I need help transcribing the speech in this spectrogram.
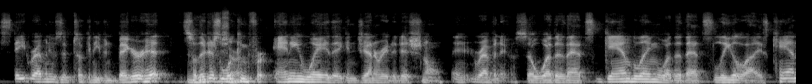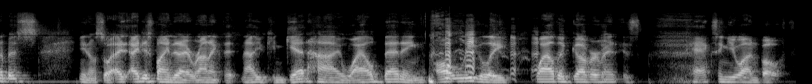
state revenues have took an even bigger hit. So they're mm, just sure. looking for any way they can generate additional eh, revenue. So whether that's gambling, whether that's legalized cannabis, you know, so I, I just find it ironic that now you can get high while betting all legally while the government is taxing you on both.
